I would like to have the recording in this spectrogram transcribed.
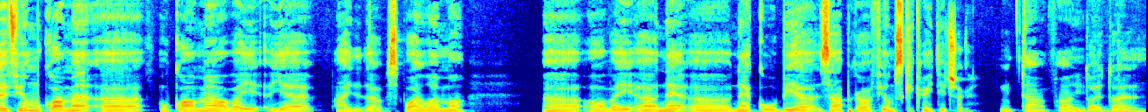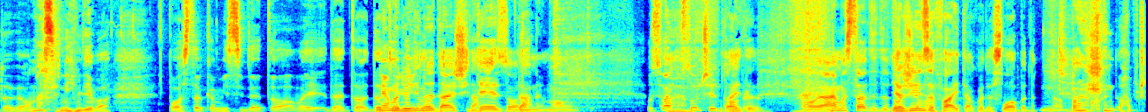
je film u kome, uh, u kome ovaj, je, ajde da spojujemo, uh, ovaj, uh, ne, uh, neko ubija zapravo filmske kritičare. Da, pa... To je, to je, to je veoma zanimljiva postavka, mislim da je to, ovaj, da je to, da Nemo to ljudima da daješ da. ideje, Zorane, da. molim te. U svakom slučaju, dobro. Ajde. Ovo, ovaj, ajmo sad da dođemo. Ja živim za fajt, tako da slobodno. No, ba, dobro.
